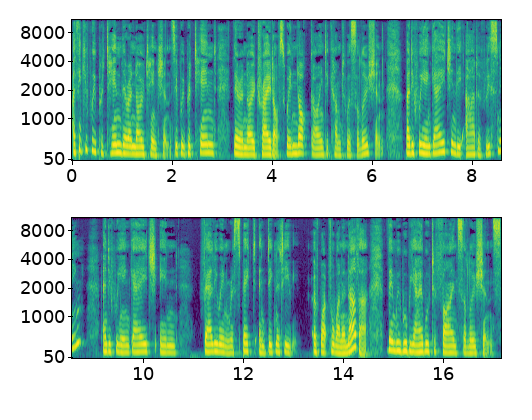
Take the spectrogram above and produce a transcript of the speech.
I think if we pretend there are no tensions, if we pretend there are no trade offs, we're not going to come to a solution. But if we engage in the art of listening and if we engage in valuing respect and dignity of what for one another, then we will be able to find solutions.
